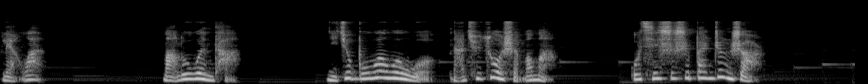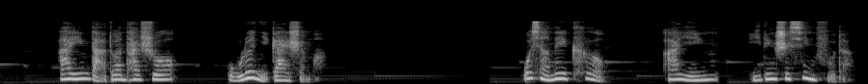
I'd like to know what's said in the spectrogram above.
两万。马路问他：“你就不问问我拿去做什么吗？我其实是办正事儿。”阿英打断他说：“无论你干什么，我想那刻阿莹一定是幸福的，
